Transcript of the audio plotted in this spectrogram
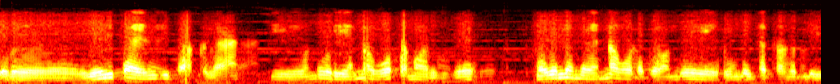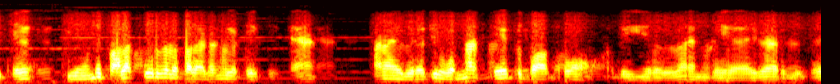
ஒரு எழுத்தா எழுதி பார்க்கல. இது வந்து ஒரு எண்ண ஓட்டமா இருக்குது. முதல்ல இந்த எண்ண ஓட்டத்தை வந்து உங்கள்கிட்ட பகிர்ந்துட்டு இது வந்து பல கூறுகளை பல இடங்கள்ல பேசிட்டேன் ஆனா இது வரைக்கும் ஒன்னா சேர்த்து பார்ப்போம் அப்படிங்கிறது தான் என்னுடைய இதா இருந்தது.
